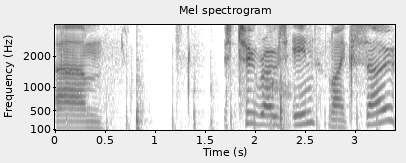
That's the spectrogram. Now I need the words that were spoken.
um, just two rows in, like so.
